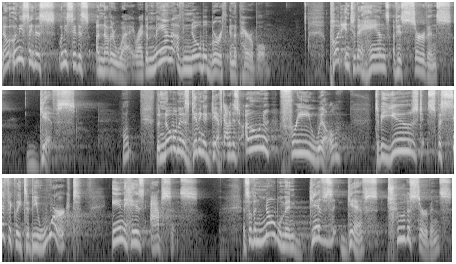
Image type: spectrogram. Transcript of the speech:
Now, let me say this, let me say this another way, right? The man of noble birth in the parable put into the hands of his servants gifts. The nobleman is giving a gift out of his own free will to be used specifically to be worked in his absence. And so the nobleman gives gifts to the servants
